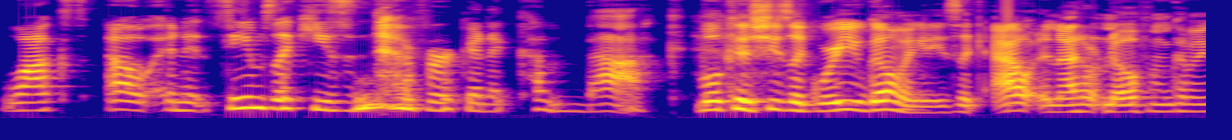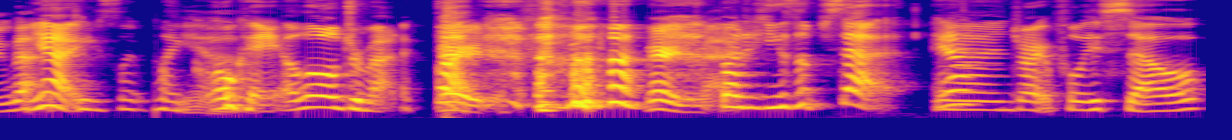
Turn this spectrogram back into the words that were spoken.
walks out, and it seems like he's never gonna come back. Well, because she's like, where are you going? And he's like, out, and I don't know if I'm coming back. Yeah, he's like, like Yeah. okay, a little dramatic, but Very, very dramatic. but he's upset, Yeah. and rightfully so.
